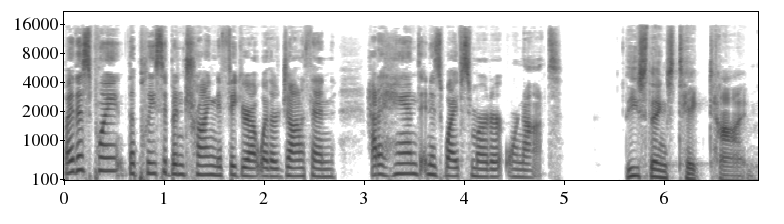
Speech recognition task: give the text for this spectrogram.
By this point, the police had been trying to figure out whether Jonathan had a hand in his wife's murder or not. These things take time.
